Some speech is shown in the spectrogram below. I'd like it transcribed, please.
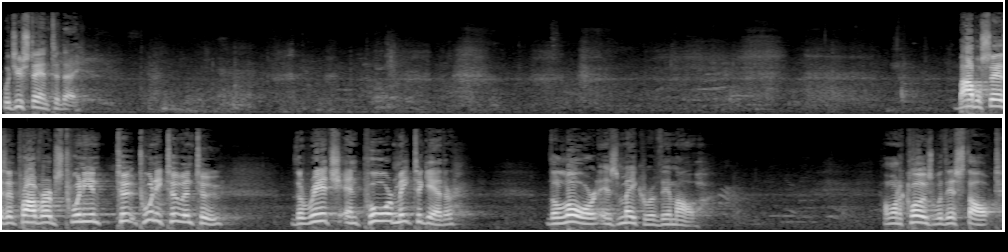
Would you stand today? Bible says in Proverbs 20 and 2, 22 and 2, the rich and poor meet together. The Lord is maker of them all. I want to close with this thought.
